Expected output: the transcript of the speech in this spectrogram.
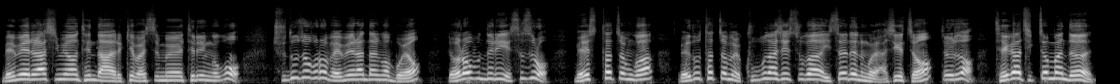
매매를 하시면 된다 이렇게 말씀을 드리는 거고 주도적으로 매매를 한다는 건 뭐예요? 여러분들이 스스로 매수 타점과 매도 타점을 구분하실 수가 있어야 되는 거예요. 아시겠죠? 자, 그래서 제가 직접 만든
